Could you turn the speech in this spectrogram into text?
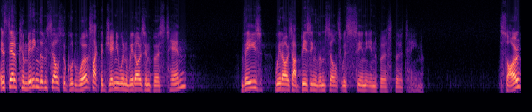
Instead of committing themselves to good works like the genuine widows in verse 10, these widows are busying themselves with sin in verse 13. So,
